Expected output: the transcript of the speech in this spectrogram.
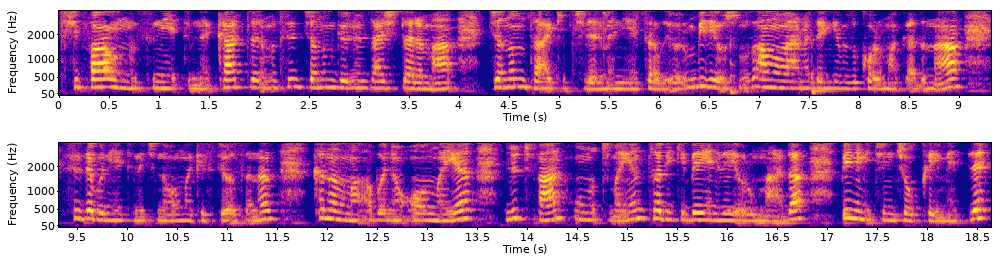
şifa olması niyetimle kartlarımı siz canım gönüldaşlarıma, canım takipçilerime niyet alıyorum. Biliyorsunuz alma verme dengemizi korumak adına siz de bu niyetin içinde olmak istiyorsanız kanalıma abone olmayı lütfen unutmayın. Tabii ki beğeni ve yorumlarda benim için çok kıymetli.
